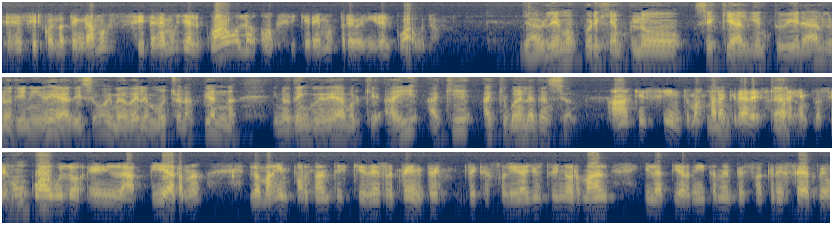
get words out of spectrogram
Es decir, cuando tengamos, si tenemos ya el coágulo o si queremos prevenir el coágulo. Ya hablemos, por ejemplo, si es que alguien tuviera algo y no tiene idea, dice, hoy me duelen mucho las piernas y no tengo idea, porque ahí, ¿a qué hay que ponerle atención? Ah, ¿qué síntomas para mm, crear eso? Por ejemplo, si es un coágulo en la pierna, lo más importante es que de repente, de casualidad, yo estoy normal y la piernita me empezó a crecer, de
